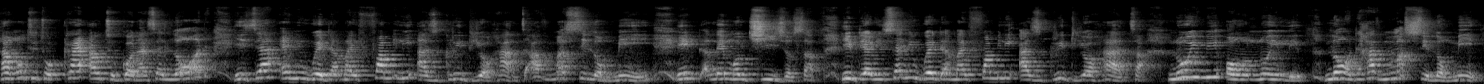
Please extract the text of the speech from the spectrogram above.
I want you to cry out to God and say Lord is there any way that my family has grieved your heart? Have mercy on me. In the name of Jesus if there is any way that my family has grieved your heart, uh, knowingly or unknowingly. Lord, have mercy on me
